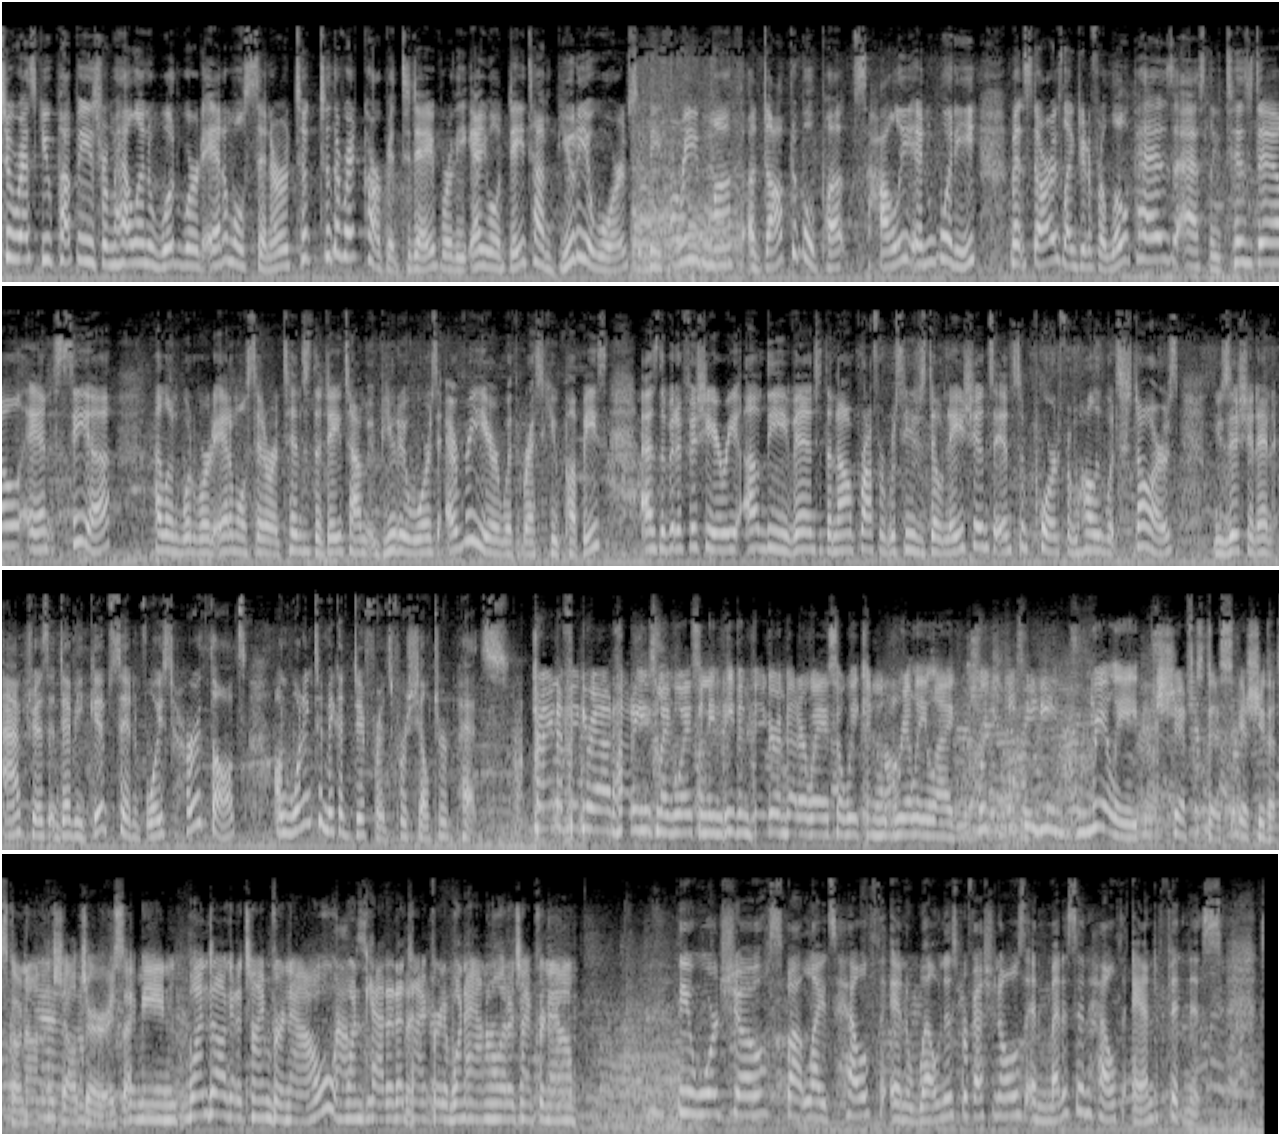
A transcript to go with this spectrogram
Two rescue puppies from Helen Woodward Animal Center took to the red carpet today for the annual Daytime Beauty Awards. The three-month adoptable pups, Holly and Woody, met stars like Jennifer Lopez, Ashley Tisdale, and Sia. Helen Woodward Animal Center attends the Daytime Beauty Awards every year with rescue puppies. As the beneficiary of the event, the nonprofit receives donations and support from Hollywood stars. Musician and actress Debbie Gibson voiced her thoughts on wanting to make a difference for shelter pets. Trying to figure out how to use my voice in even bigger and better way so we can really like really shift this issue that's going on in shelters. I mean, one dog at a time for now, one cat at a time for one animal at a time for now. The award show spotlights health and wellness professionals and medicine, health, and fitness.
